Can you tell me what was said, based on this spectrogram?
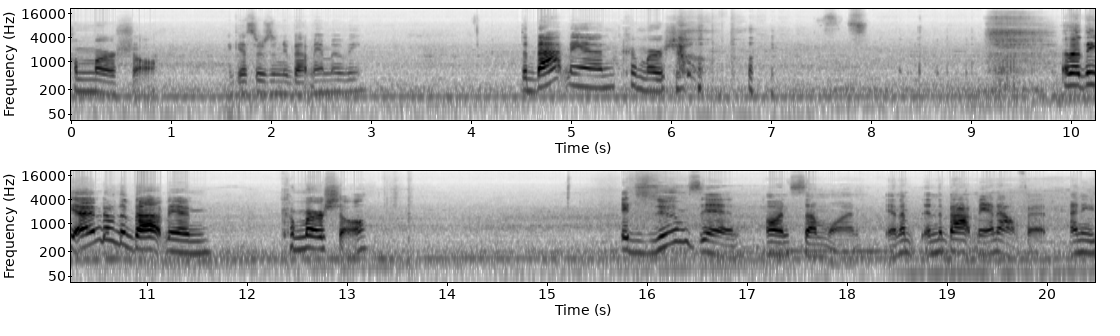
commercial. I guess there's a new Batman movie. The Batman commercial. and at the end of the Batman commercial, it zooms in on someone in a in the Batman outfit, and he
